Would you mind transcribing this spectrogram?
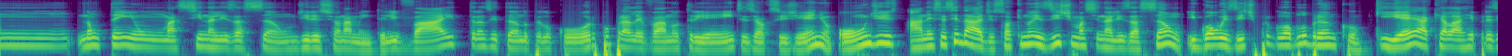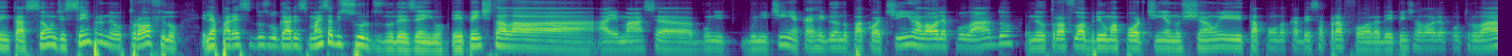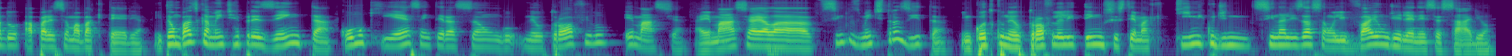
não tem uma sinalização, um direcionamento. Ele vai transitando pelo corpo para levar nutrientes e oxigênio onde há necessidade. Só que não existe uma sinalização igual existe para o glóbulo branco, que é aquela representação de sempre o neutrófilo ele aparece dos lugares mais absurdos no desenho. De repente tá lá a Emácia boni bonitinha carregando o pacotinho, ela olha pro lado, o neutrófilo abriu uma portinha no chão e tá pondo a cabeça para fora. De repente ela olha pro outro lado, apareceu uma bactéria. Então, basicamente representa como que é essa interação neutrófilo-hemácia. A hemácia ela simplesmente transita, enquanto que o neutrófilo ele tem um sistema químico de sinalização, ele vai onde ele é necessário.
